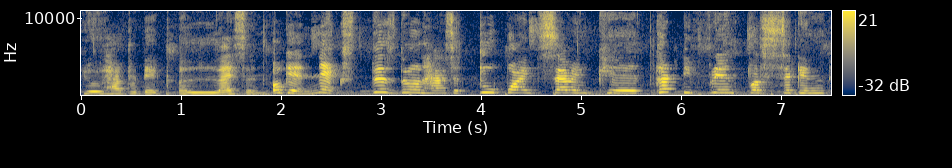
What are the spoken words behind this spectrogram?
you have to take a license. Okay, next, this drone has a 2.7K 30 frames per second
